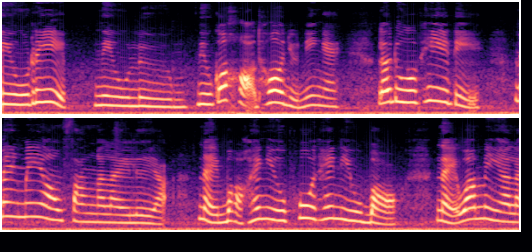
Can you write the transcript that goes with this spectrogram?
นิวรีบ นิวลืม นิวก็ขอโทษอยู่นี่ไง แล้วดูพี่ดิ แม่งไม่ยอมฟังอะไรเลยอะไหนบอกให้นิวพูดให้นิวบอก ไหนว่ามีอะไร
